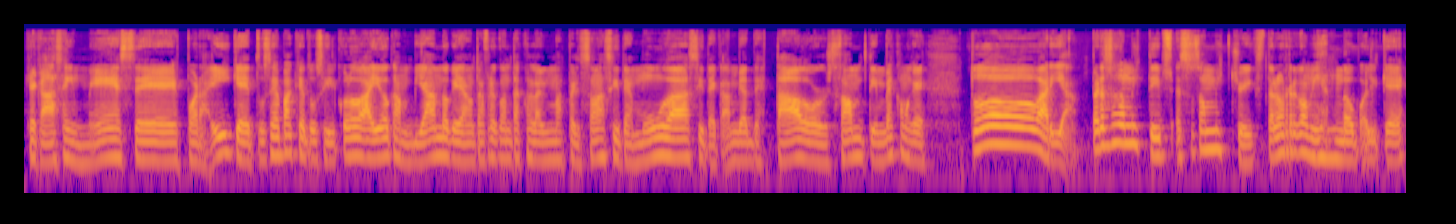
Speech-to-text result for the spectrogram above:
que cada seis meses, por ahí, que tú sepas que tu círculo ha ido cambiando, que ya no te frecuentas con las mismas personas si te mudas, si te cambias de estado o something. ¿Ves? Como que todo varía. Pero esos son mis tips, esos son mis tricks, te los recomiendo porque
